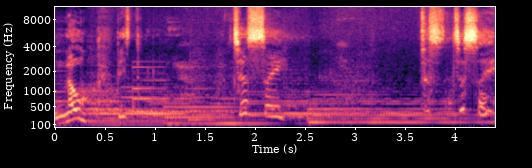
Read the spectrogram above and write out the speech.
No, just say, just just say,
